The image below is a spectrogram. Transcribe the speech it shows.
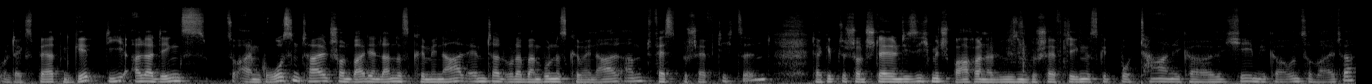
und Experten gibt, die allerdings zu einem großen Teil schon bei den Landeskriminalämtern oder beim Bundeskriminalamt fest beschäftigt sind. Da gibt es schon Stellen, die sich mit Sprachanalysen beschäftigen. Es gibt Botaniker, Chemiker und so weiter.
